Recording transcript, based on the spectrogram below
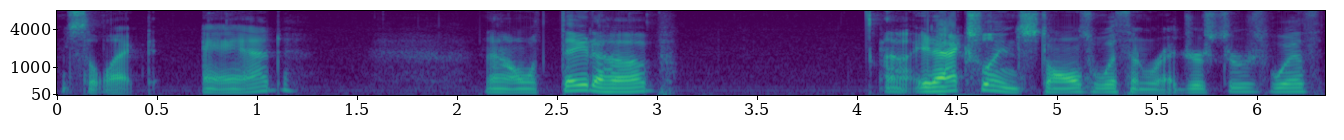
and select Add. Now with Data Hub, uh, it actually installs with and registers with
